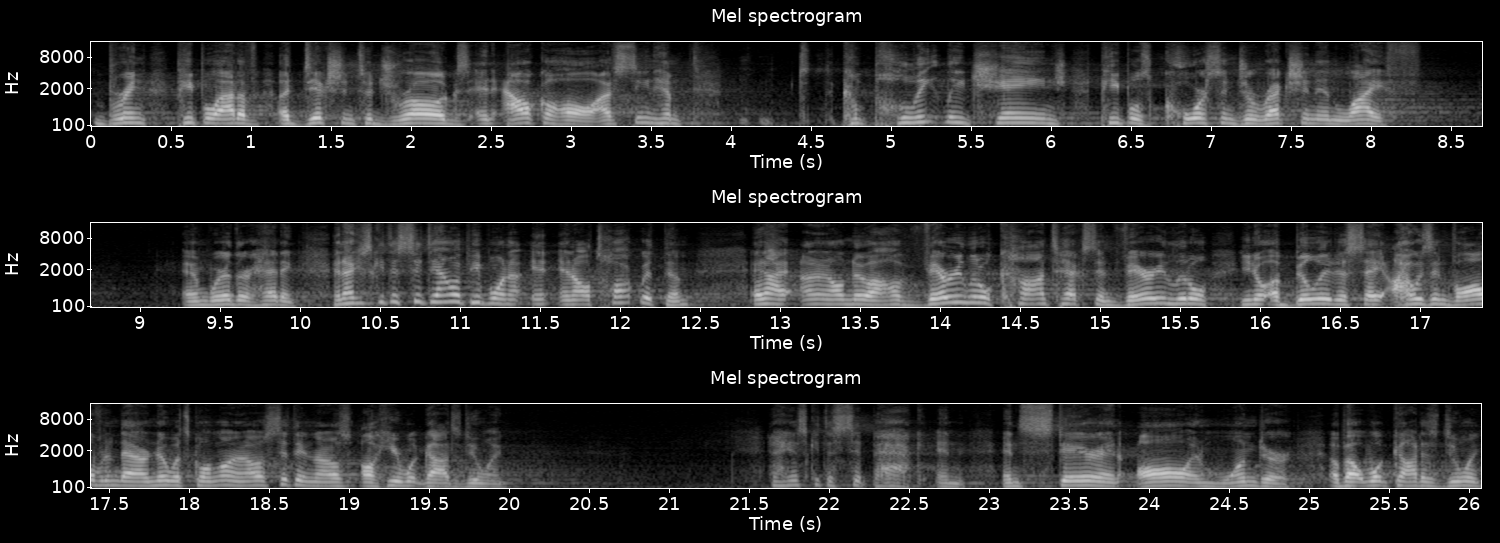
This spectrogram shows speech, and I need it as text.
bring people out of addiction to drugs and alcohol. I've seen him completely change people's course and direction in life and where they're heading. And I just get to sit down with people and, I, and I'll talk with them. And, I, and I'll know I'll have very little context and very little you know, ability to say, I was involved in that or know what's going on. And I'll sit there and I'll, I'll hear what God's doing. And I just get to sit back and, and stare in awe and wonder about what God is doing.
